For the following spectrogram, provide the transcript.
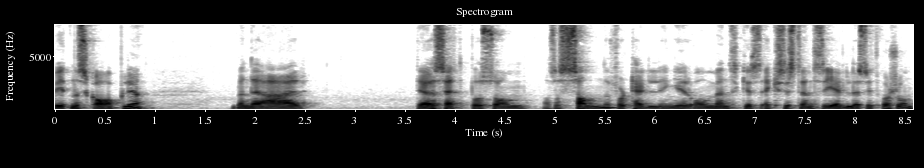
vitenskapelige, men det er det er jo sett på som altså, sanne fortellinger om menneskets eksistensielle situasjon.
